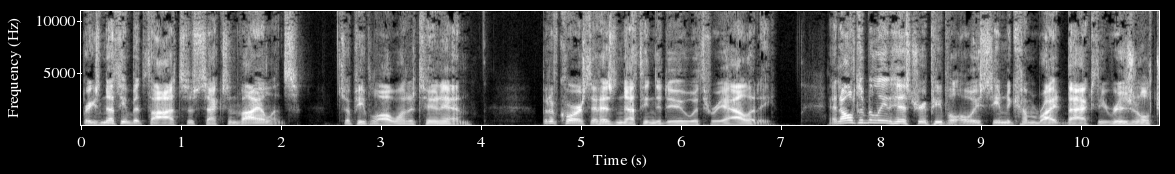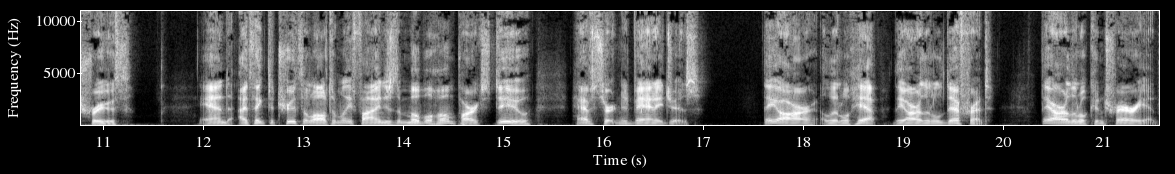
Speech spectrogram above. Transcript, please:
brings nothing but thoughts of sex and violence. So people all want to tune in. But of course, that has nothing to do with reality. And ultimately in history, people always seem to come right back to the original truth and I think the truth we'll ultimately find is that mobile home parks do have certain advantages. They are a little hip. They are a little different. They are a little contrarian.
